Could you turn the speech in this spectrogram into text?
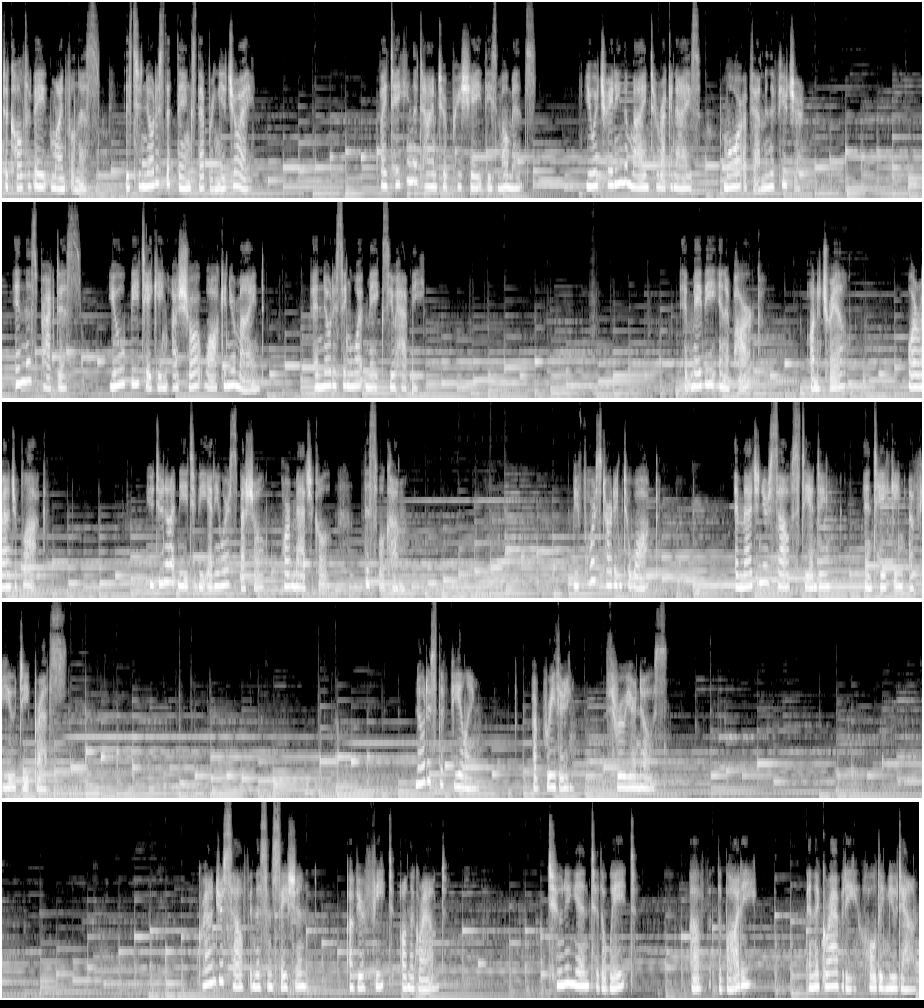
to cultivate mindfulness is to notice the things that bring you joy. By taking the time to appreciate these moments, you are training the mind to recognize more of them in the future. In this practice, you will be taking a short walk in your mind and noticing what makes you happy. It may be in a park, on a trail, or around your block. You do not need to be anywhere special or magical. This will come. Before starting to walk, imagine yourself standing and taking a few deep breaths. Notice the feeling of breathing through your nose. Ground yourself in the sensation of your feet on the ground, tuning in to the weight of the body and the gravity holding you down.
